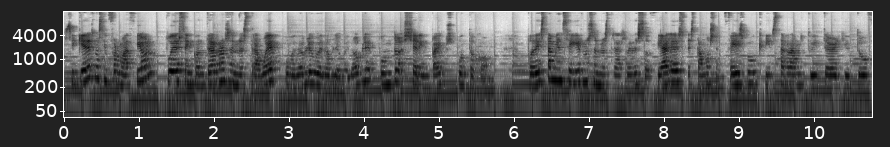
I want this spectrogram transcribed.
Si quieres más información, puedes encontrarnos en nuestra web www.sharingpipes.com. Podéis también seguirnos en nuestras redes sociales, estamos en Facebook, Instagram, Twitter, YouTube,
